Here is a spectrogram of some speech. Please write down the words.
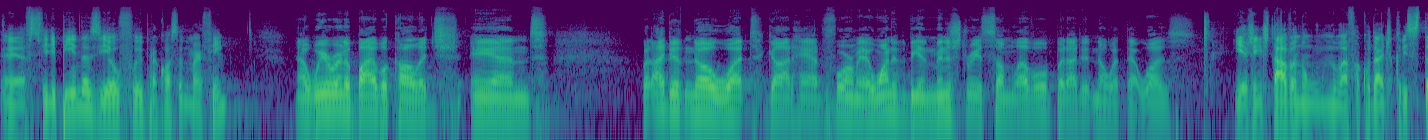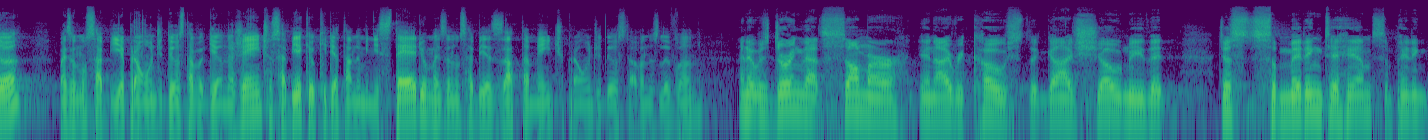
eh, as Filipinas e eu fui para a Costa do Marfim. Now we were in a Bible college and but I didn't know what God had for me. I wanted to be in ministry at some level, but I didn't know what that was. E a gente estava num, numa faculdade cristã, mas eu não sabia para onde Deus estava guiando a gente. Eu sabia que eu queria estar no ministério, mas eu não sabia exatamente para onde Deus estava nos levando. And it was during that summer in Ivory Coast that God showed me that just submitting to Him, submitting,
